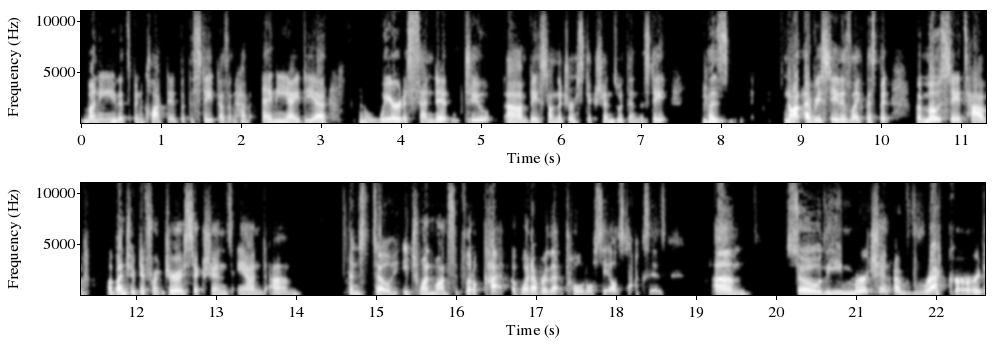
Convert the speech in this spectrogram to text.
money that's been collected, but the state doesn't have any idea you know, where to send it to um, based on the jurisdictions within the state. Because mm-hmm. not every state is like this, but but most states have a bunch of different jurisdictions, and um, and so each one wants its little cut of whatever that total sales tax is. Um, so the merchant of record,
